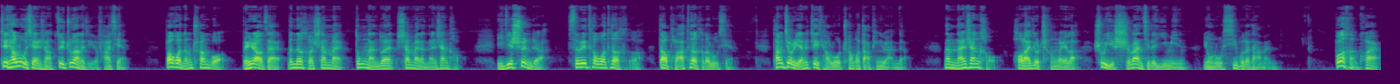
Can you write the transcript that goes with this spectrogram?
这条路线上最重要的几个发现，包括能穿过围绕在温德河山脉东南端山脉的南山口，以及顺着斯威特沃特河到普拉特河的路线。他们就是沿着这条路穿过大平原的。那么南山口后来就成为了数以十万计的移民涌入西部的大门。不过很快，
